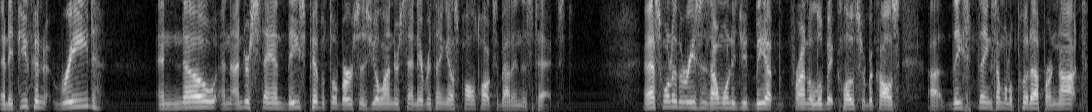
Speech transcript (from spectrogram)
And if you can read and know and understand these pivotal verses, you'll understand everything else Paul talks about in this text. And that's one of the reasons I wanted you to be up front a little bit closer because uh, these things I'm going to put up are not,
